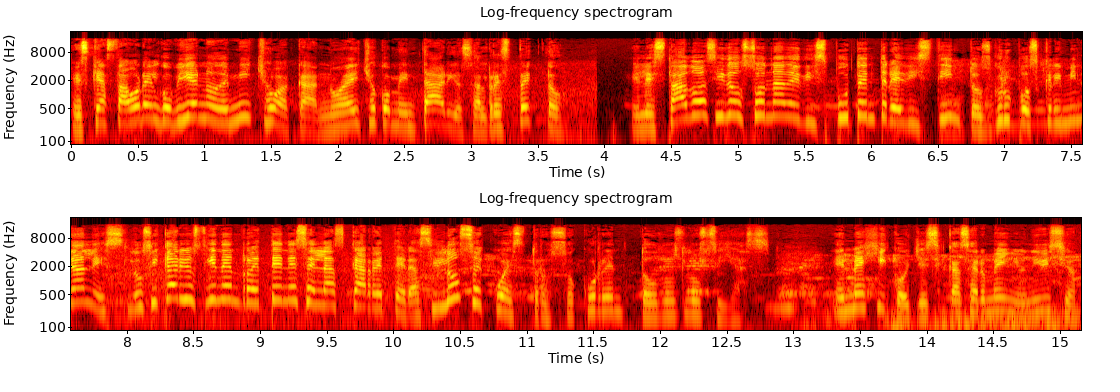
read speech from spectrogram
Es que hasta ahora el gobierno de Michoacán no ha hecho comentarios al respecto. El estado ha sido zona de disputa entre distintos grupos criminales. Los sicarios tienen retenes en las carreteras y los secuestros ocurren todos los días. En México, Jessica Cermeño, Univisión.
